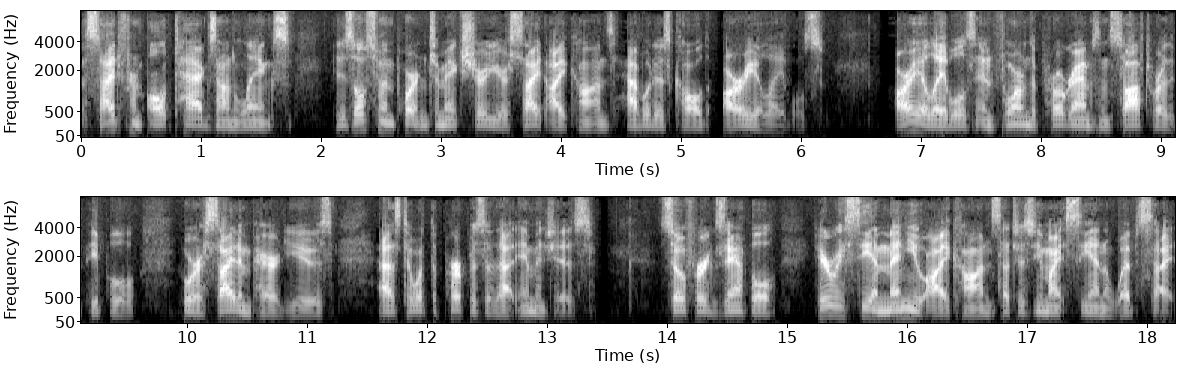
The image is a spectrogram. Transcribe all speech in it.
Aside from alt tags on links, it is also important to make sure your site icons have what is called ARIA labels. ARIA labels inform the programs and software that people who are sight impaired use as to what the purpose of that image is. So for example, here we see a menu icon such as you might see on a website.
